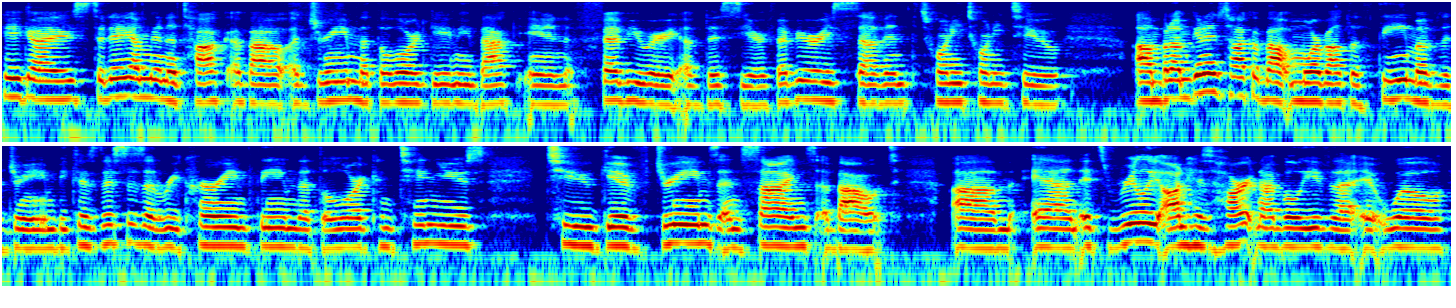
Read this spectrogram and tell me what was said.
Hey guys, today I'm going to talk about a dream that the Lord gave me back in February of this year, February 7th, 2022. Um, but I'm going to talk about more about the theme of the dream because this is a recurring theme that the Lord continues to give dreams and signs about. Um, and it's really on his heart, and I believe that it will,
